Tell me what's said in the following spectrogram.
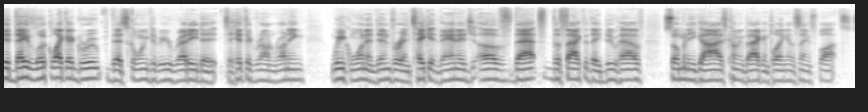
Did they look like a group that's going to be ready to to hit the ground running week one in Denver and take advantage of that the fact that they do have so many guys coming back and playing in the same spots?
